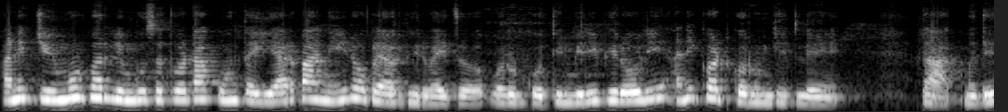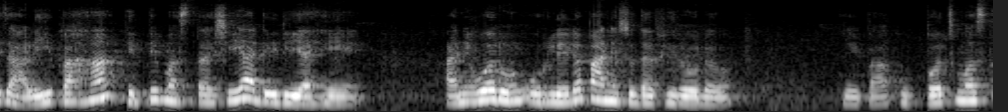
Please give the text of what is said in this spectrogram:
आणि चिमूटभर लिंबूसत्व टाकून तयार पाणी ढोकळ्यावर फिरवायचं. वरून कोथिंबिरी फिरवली आणि कट करून घेतले. तर आतमध्ये जाळी पहा किती मस्त अशी आलेली आहे. आणि वरून उरलेलं पाणीसुद्धा फिरवलं. हे पहा खूपच मस्त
